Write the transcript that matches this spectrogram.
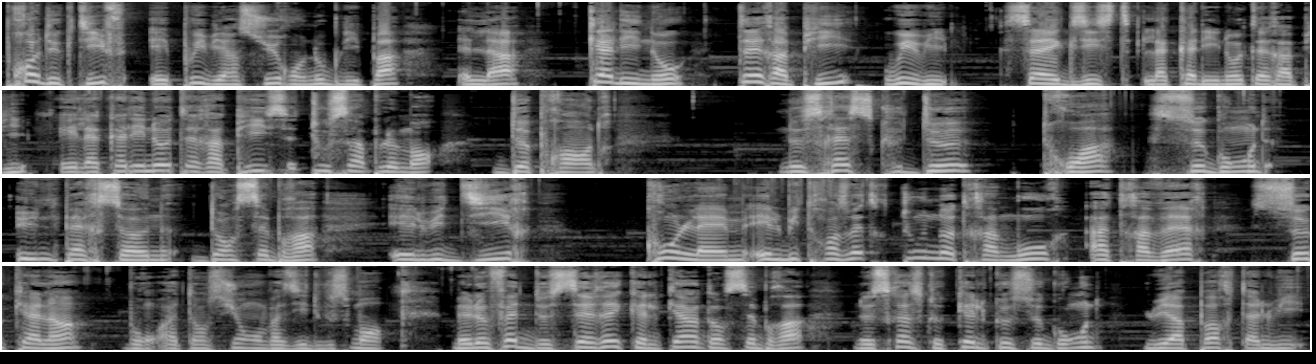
productif. Et puis bien sûr, on n'oublie pas la calinothérapie. Oui, oui, ça existe, la calinothérapie. Et la calinothérapie, c'est tout simplement de prendre ne serait-ce que deux, trois secondes une personne dans ses bras et lui dire qu'on l'aime et lui transmettre tout notre amour à travers ce câlin. Bon, attention, vas-y doucement. Mais le fait de serrer quelqu'un dans ses bras, ne serait-ce que quelques secondes, lui apporte à lui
